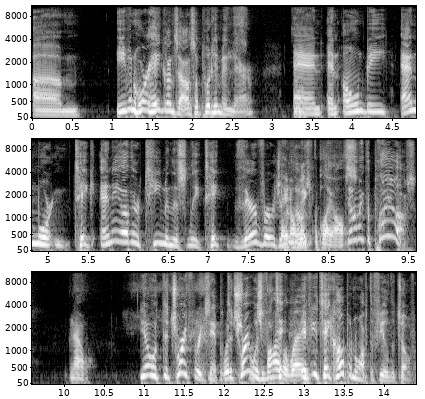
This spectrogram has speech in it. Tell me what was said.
um, even Jorge Gonzalez. I'll put him in there, and and Ownby and Morton. Take any other team in this league. Take their version. They of don't those, make the playoffs. They don't make the playoffs. No. You know, with Detroit, for example, Which- Detroit was which, if you, ta- way- if you take Hoppenot off the field, it's over.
